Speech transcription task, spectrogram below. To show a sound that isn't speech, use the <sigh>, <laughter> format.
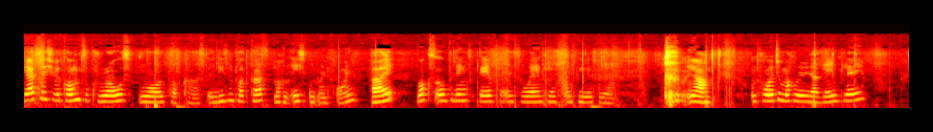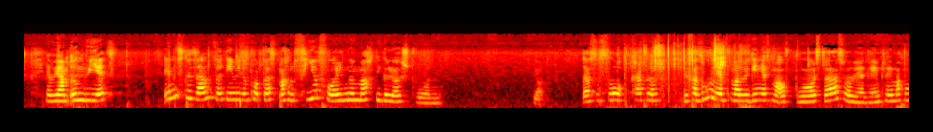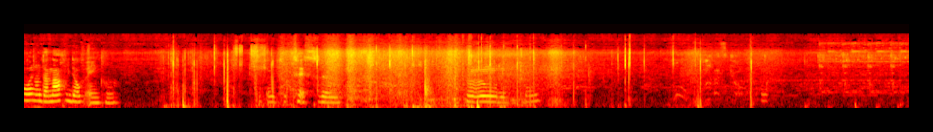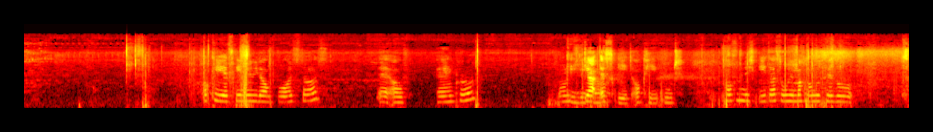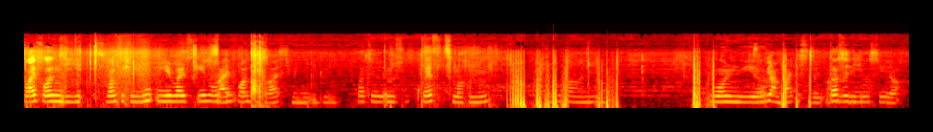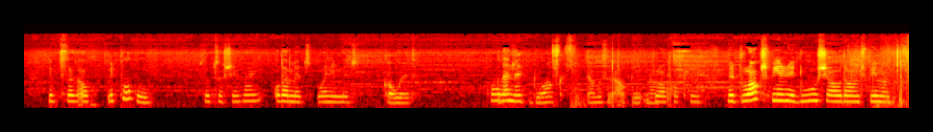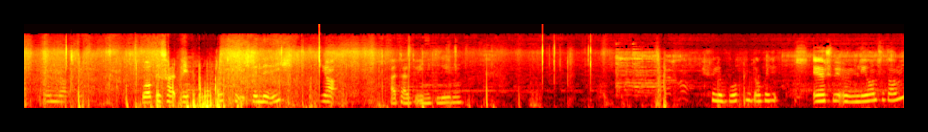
Herzlich willkommen zu Crow's Brawl Podcast. In diesem Podcast machen ich und mein Freund Hi. Box Openings, Gameplays, Rankings und vieles mehr. <coughs> ja, und heute machen wir wieder Gameplay. Ja, wir haben irgendwie jetzt insgesamt, seitdem wir den Podcast machen, vier Folgen gemacht, die gelöscht wurden. Ja. Das ist so kacke. Wir versuchen jetzt mal, wir gehen jetzt mal auf Brawl Stars, weil wir Gameplay machen wollen und danach wieder auf Enkel. Um zu testen. Okay, jetzt gehen wir wieder auf Brawl Stars. Äh, auf Anchor. Und Okay, ja, noch. es geht. Okay, gut. Hoffentlich geht das so. Wir machen ungefähr so zwei Folgen, die 20 Minuten jeweils gehen. heute. Zwei Folgen, die 30 Minuten gehen. Warte, wir müssen Quests machen, ne? Wollen wir. Wo wir am weitesten sind. Das wir hier, die. das hier. Ja. Gibt es das auch mit Poco? So zur Schäferin? Oder mit. Wollen wir mit. Cold. Cold? Oder mit Brock. Da müssen wir auch Gegner. Brock, okay. Mit Brock spielen wir Du, Showdown, spielen wir 100. Brock ist halt nicht gut, finde ich. Ja, Hat halt wenig Leben. ich finde Brock sieht auch richtig. Er spielt mit dem Leon zusammen.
